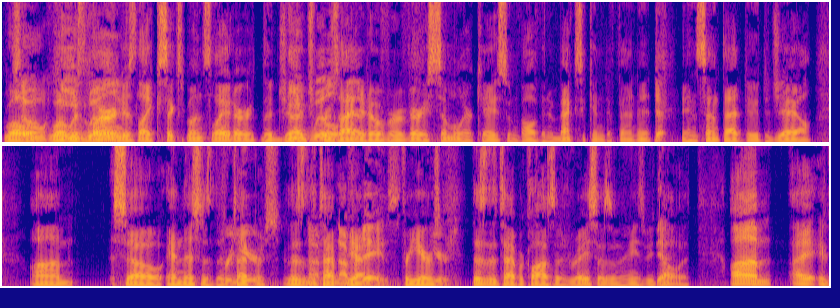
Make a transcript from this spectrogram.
Well, So what was will- learned is like six months later, the judge presided have- over a very similar case involving a Mexican defendant Yep. and sent that dude to jail. Um, so, and this is the For type years. Of, this is Not- the type. not for days. For years. Years. This is the type of closeted racism that needs to be Yeah. dealt with. Um, I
